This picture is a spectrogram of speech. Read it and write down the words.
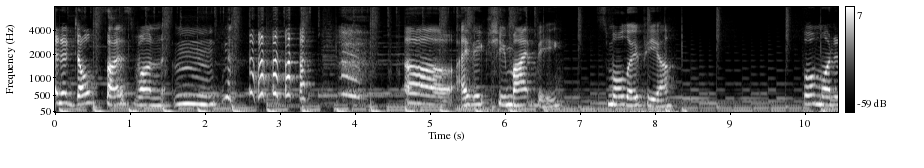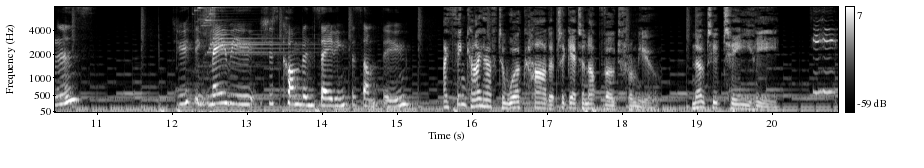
an adult-sized one. Hmm. oh, I think she might be. Small Opia. Four monitors. Do you think maybe she's compensating for something? I think I have to work harder to get an upvote from you. Noted tee hee.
